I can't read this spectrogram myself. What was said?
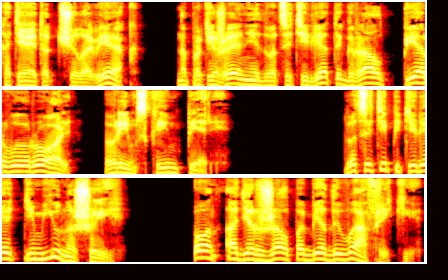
хотя этот человек на протяжении двадцати лет играл первую роль в Римской империи. Двадцатипятилетним юношей он одержал победы в Африке,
